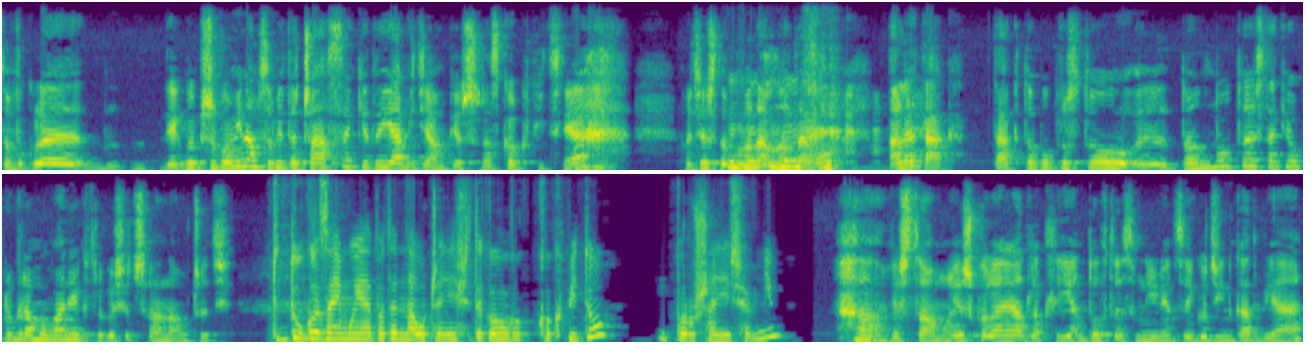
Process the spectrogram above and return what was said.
to w ogóle jakby przypominam sobie te czasy, kiedy ja widziałam pierwszy raz kokpit, nie? Chociaż to było dawno mhm. temu, ale tak, tak, to po prostu no, no, to jest takie oprogramowanie, którego się trzeba nauczyć. Czy długo zajmuje potem nauczenie się tego kokpitu i poruszanie się w nim? Ha, wiesz co, moje szkolenia dla klientów to jest mniej więcej godzinka, dwie.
